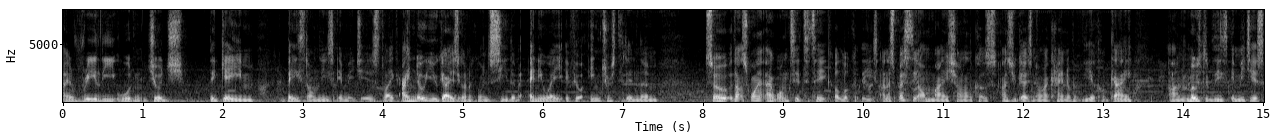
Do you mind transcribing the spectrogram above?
I really wouldn't judge the game based on these images. Like, I know you guys are going to go and see them anyway if you're interested in them, so that's why I wanted to take a look at these, and especially on my channel, because as you guys know, I'm kind of a vehicle guy, and most of these images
